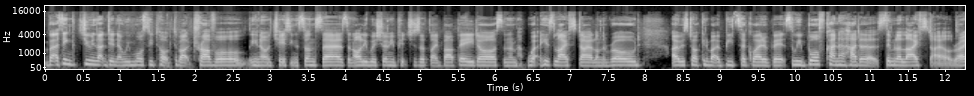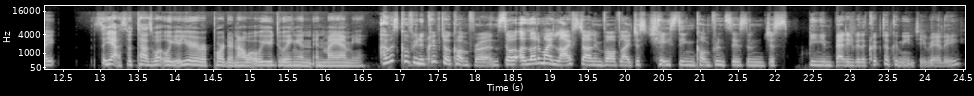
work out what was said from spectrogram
But I think during that dinner, we mostly talked about travel, you know, chasing sunsets. And Ollie was showing me pictures of like Barbados and his lifestyle on the road. I was talking about Ibiza quite a bit. So we both kind of had a similar lifestyle, right? So yeah, so Taz, what were you? You're a reporter now. What were you doing in, in Miami? I was covering a crypto conference. So a lot of my lifestyle involved like just chasing conferences and just being embedded with the crypto community, really.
